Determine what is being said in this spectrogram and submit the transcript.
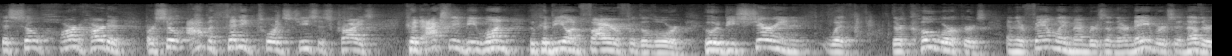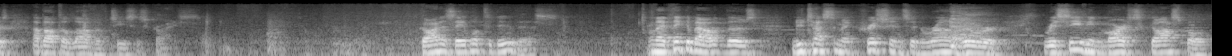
that's so hard-hearted or so apathetic towards Jesus Christ could actually be one who could be on fire for the Lord, who would be sharing with their co-workers and their family members and their neighbors and others about the love of Jesus Christ. God is able to do this. And I think about those New Testament Christians in Rome who were receiving Mark's gospel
